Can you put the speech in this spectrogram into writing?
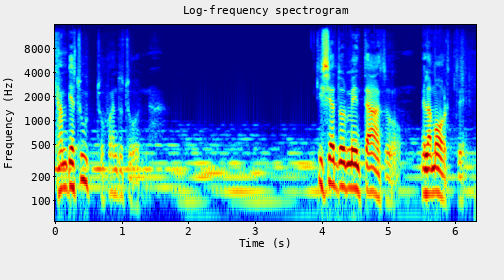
Cambia tutto quando torna. Chi si è addormentato nella morte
